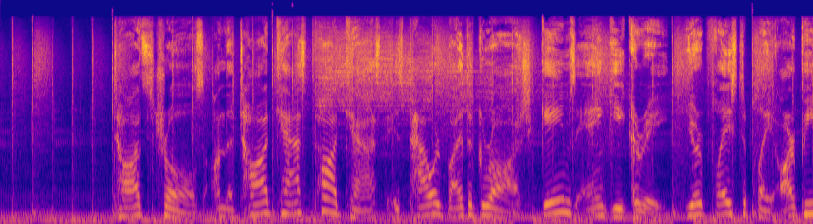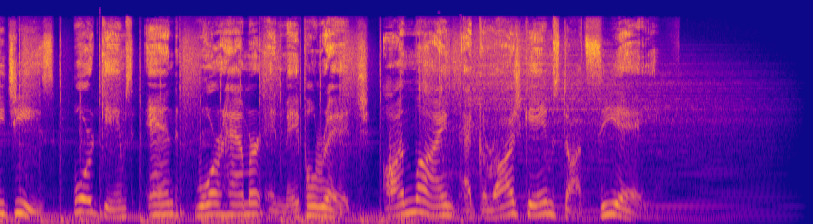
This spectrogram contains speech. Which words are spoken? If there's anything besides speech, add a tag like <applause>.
Todd's Trolls on the Toddcast podcast is powered by The Garage, Games and Geekery, your place to play RPGs, board games, and Warhammer in Maple Ridge. Online at garagegames.ca.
